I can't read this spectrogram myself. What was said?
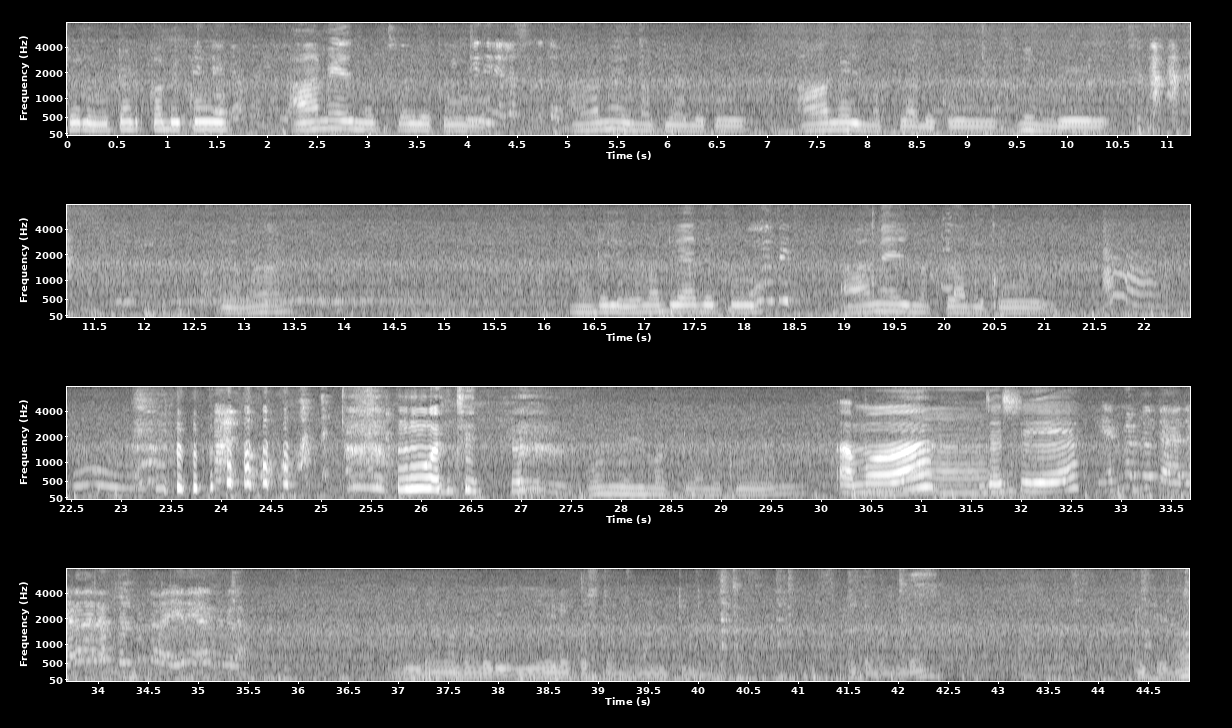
ಮೊದಲು ತಡ್ಕೋಬೇಕು ಆಮೇಲೆ ಮುಟ್ಕೊಳ್ಬೇಕು ಆಮೇಲೆ ಮದುವೆ ಆಗಬೇಕು ಆಮೇಲೆ ಮಕ್ಕಳಾಗಬೇಕು. ನಿಮಗೆ ಅಲ್ಲಮ್ಮ ಮೊದಲು ಮದುವೆ ಆಗಬೇಕು. ಆಮೇಲೆ ಮಕ್ಕಳಾಗಬೇಕು. ಹ್ಞೂ ಅಂತಿ ಅಮ್ಮ ಜಶ್ರೀ ಏನೇ ಕ್ವಶನ್ ಮಾಡ್ತೀನಿ. ಆಯ್ತೇನಾ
